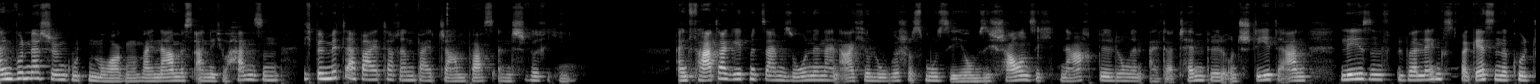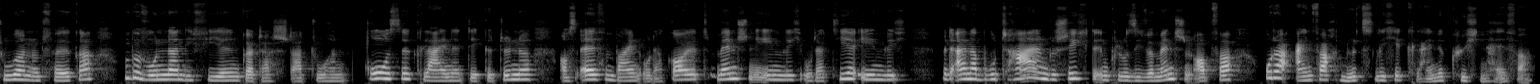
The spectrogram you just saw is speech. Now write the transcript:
Einen wunderschönen guten Morgen. Mein Name ist Anne Johansen. Ich bin Mitarbeiterin bei Jumpers in Schwerin. Ein Vater geht mit seinem Sohn in ein archäologisches Museum. Sie schauen sich Nachbildungen alter Tempel und Städte an, lesen über längst vergessene Kulturen und Völker und bewundern die vielen Götterstatuen. Große, kleine, dicke, dünne, aus Elfenbein oder Gold, menschenähnlich oder tierähnlich, mit einer brutalen Geschichte inklusive Menschenopfer oder einfach nützliche kleine Küchenhelfer.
